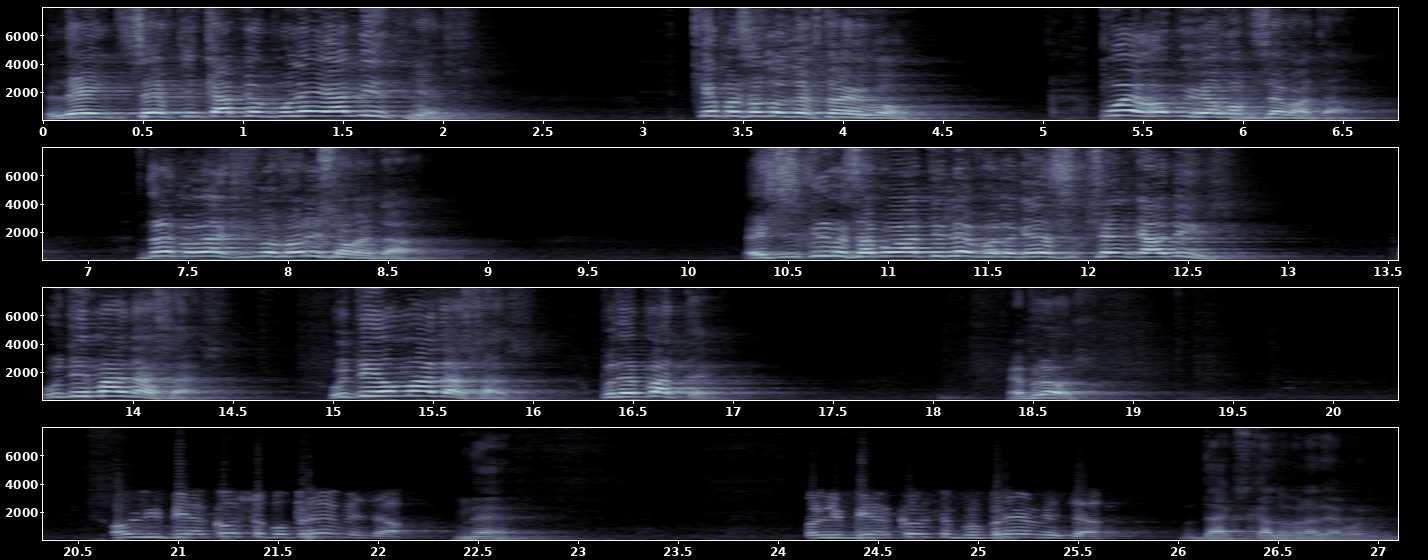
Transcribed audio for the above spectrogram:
Λέει ψεύτη κάποιον που λέει αλήθειες. Και πώς θα το δεχτώ εγώ; Πού έχω πει εγώ ψέματα; Ντρέπομαι να κυκλοφορήσω μετά. Εσείς κρύβεστε από ένα τηλέφωνο και δεν σας ξέρει κανείς. Ούτε η μάνα σας. Ούτε η ομάδα σας. Που δεν πάτε. Εμπρός. Ολυμπιακός από Πρέβεζα. Ναι. Ολυμπιακός από Πρέβεζα. Εντάξει, καλό βράδυ, αγόρι μου.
